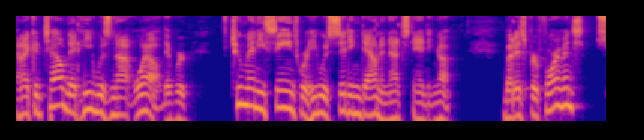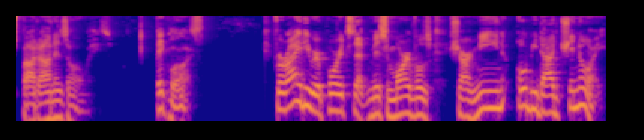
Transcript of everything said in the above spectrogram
and I could tell that he was not well. There were too many scenes where he was sitting down and not standing up. But his performance, spot on as always. Big loss. Variety reports that Miss Marvel's Sharmeen Obaid Chinoy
